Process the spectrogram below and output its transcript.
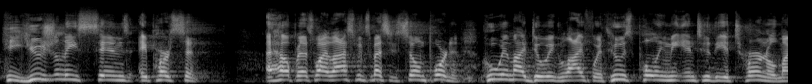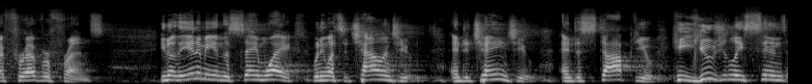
He usually sends a person, a helper. That's why last week's message is so important. Who am I doing life with? Who's pulling me into the eternal, my forever friends? You know, the enemy, in the same way, when he wants to challenge you and to change you and to stop you, he usually sends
